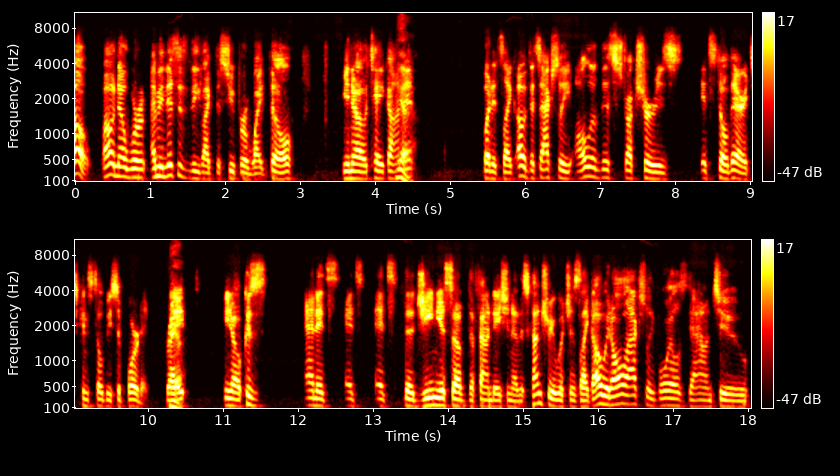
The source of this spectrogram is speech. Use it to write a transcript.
oh, oh no, we're. I mean, this is the like the super white pill, you know, take on Yeah. it. But it's like, oh, that's actually all of this structure is it's still there. It can still be supported, right? You know, because and it's it's it's the genius of the foundation of this country, which is like, oh, it all actually boils down to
